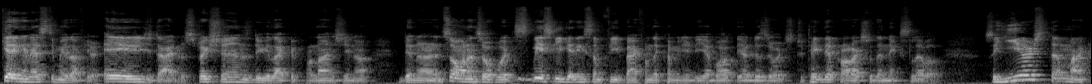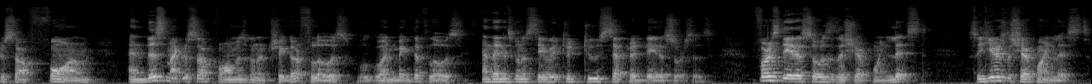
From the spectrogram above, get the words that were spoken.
Getting an estimate of your age, diet restrictions. Do you like it for lunch? You know, dinner and so on and so forth. It's basically getting some feedback from the community about their desserts to take their products to the next level. So here's the Microsoft form and this Microsoft form is going to trigger flows. We'll go and make the flows and then it's going to save it to two separate data sources. First data source is the SharePoint list. So here's the SharePoint list.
